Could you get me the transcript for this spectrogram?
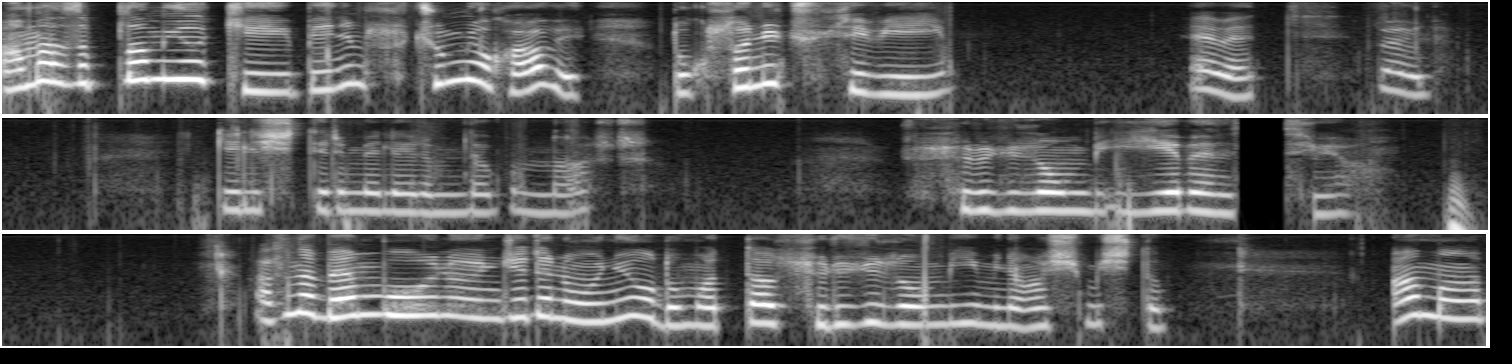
Ama zıplamıyor ki. Benim suçum yok abi. 93 seviyeyim. Evet. Böyle. Geliştirmelerim de bunlar. Sürücü zombi iyiye benziyor. Aslında ben bu oyunu önceden oynuyordum. Hatta sürücü zombiyi mi ne açmıştım. Ama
